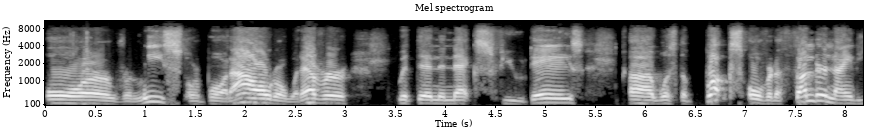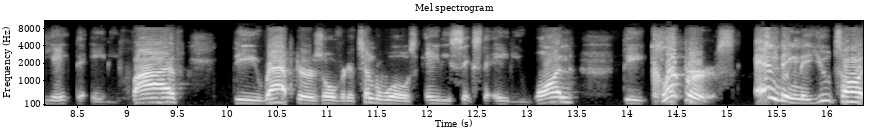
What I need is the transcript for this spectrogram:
or released or bought out or whatever within the next few days. Uh, was the Bucks over the Thunder, 98 to 85. The Raptors over the Timberwolves, 86 to 81. The Clippers ending the Utah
